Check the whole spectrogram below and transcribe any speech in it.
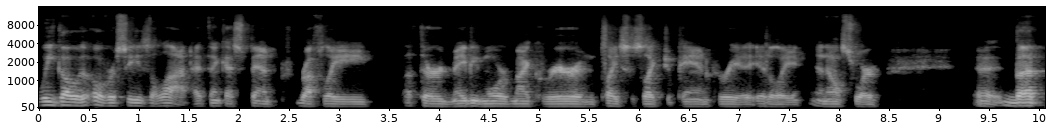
we go overseas a lot. I think I spent roughly a third, maybe more of my career in places like Japan, Korea, Italy, and elsewhere. Uh, but,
